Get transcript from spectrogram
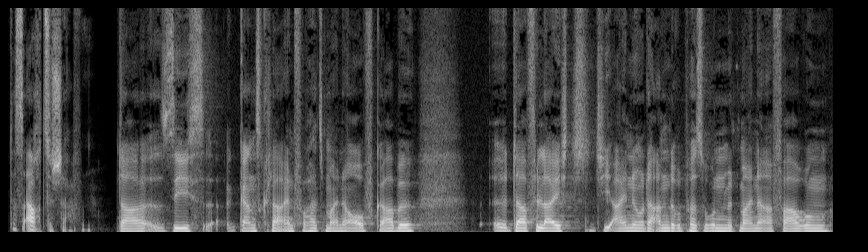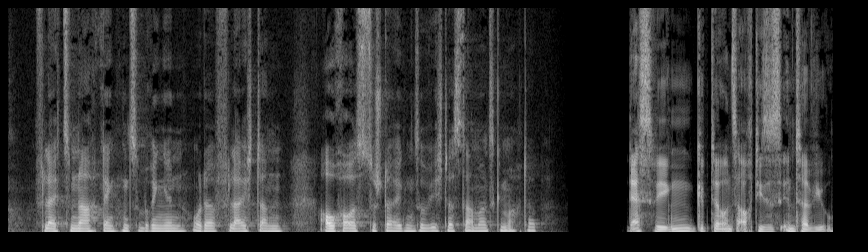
das auch zu schaffen. Da sehe ich es ganz klar einfach als meine Aufgabe, äh, da vielleicht die eine oder andere Person mit meiner Erfahrung vielleicht zum Nachdenken zu bringen oder vielleicht dann auch auszusteigen, so wie ich das damals gemacht habe. Deswegen gibt er uns auch dieses Interview.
